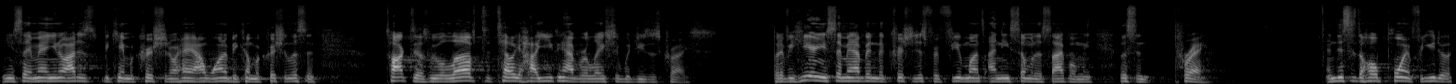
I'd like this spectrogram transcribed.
and you say, man, you know, I just became a Christian, or hey, I want to become a Christian, listen, talk to us. We would love to tell you how you can have a relationship with Jesus Christ. But if you're here and you say, man, I've been a Christian just for a few months, I need someone to disciple me, listen, pray. And this is the whole point for you to,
